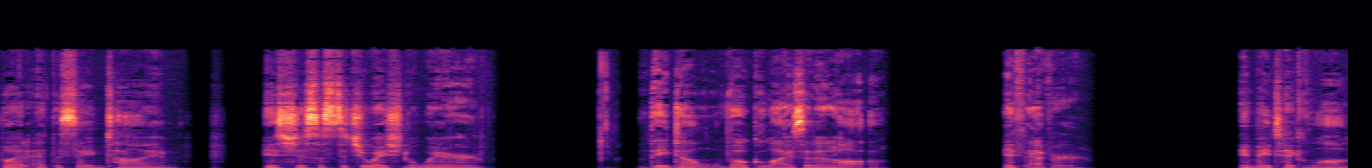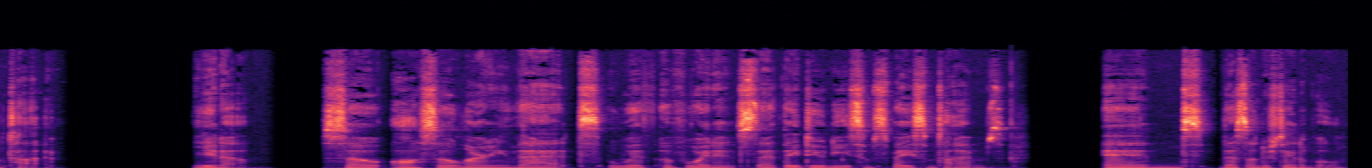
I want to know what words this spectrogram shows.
but at the same time, it's just a situation where they don't vocalize it at all, if ever. It may take a long time, you know. So also learning that with avoidance that they do need some space sometimes. And that's understandable.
